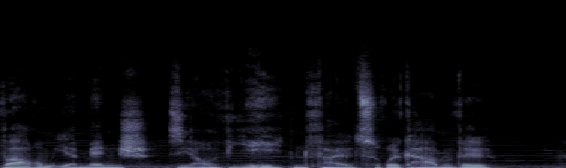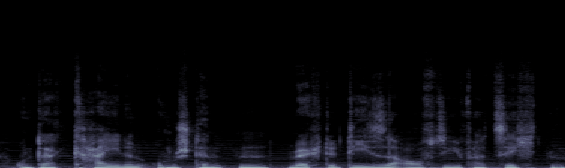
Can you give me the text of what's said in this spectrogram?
warum ihr Mensch sie auf jeden Fall zurückhaben will. Unter keinen Umständen möchte diese auf sie verzichten.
